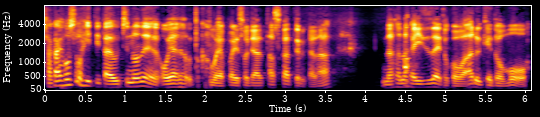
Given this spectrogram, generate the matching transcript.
社会保障費って言ったらうちのね、親とかもやっぱりそりゃ助かってるから、なかなか言いづらいところはあるけども、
